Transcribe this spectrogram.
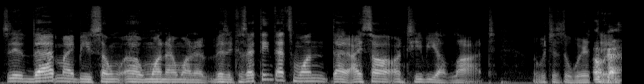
so that might be some uh, one I want to visit because I think that's one that I saw on TV a lot, which is the weird thing.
